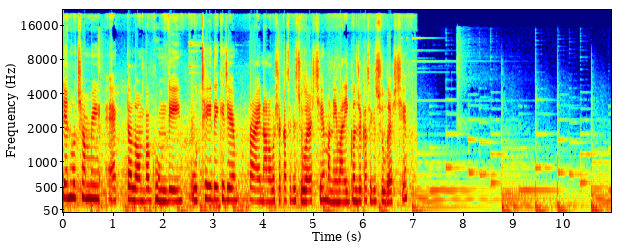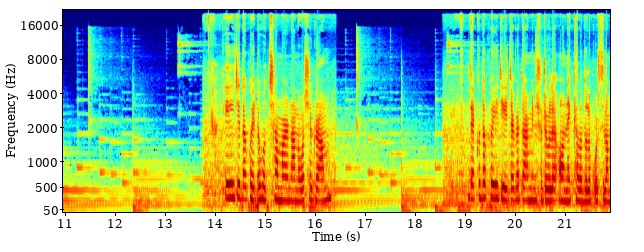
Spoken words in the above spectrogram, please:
দেন হচ্ছে আমি একটা লম্বা ঘুম দিই, উঠেই দেখি যে প্রায় নানবাসার কাছাকাছি চলে আসছে মানে মানিকগঞ্জের কাছাকাছি চলে আসছে। এই যে দেখো, এটা হচ্ছে আমার নানবাসা গ্রাম। দেখো দেখো, এই যে এই জায়গাটা আমি ছোটবেলায় অনেক খেলাধুলা করছিলাম।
